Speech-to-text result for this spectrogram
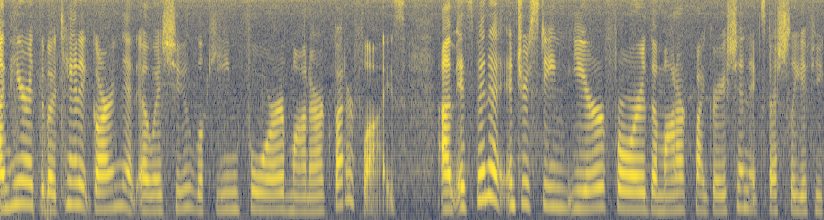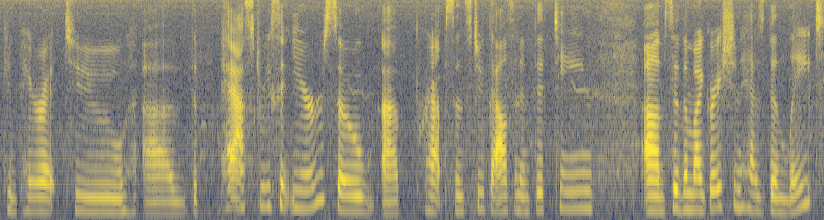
I'm here at the Botanic Garden at OSU looking for monarch butterflies. Um, it's been an interesting year for the monarch migration, especially if you compare it to uh, the past recent years, so uh, perhaps since 2015. Um, so the migration has been late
